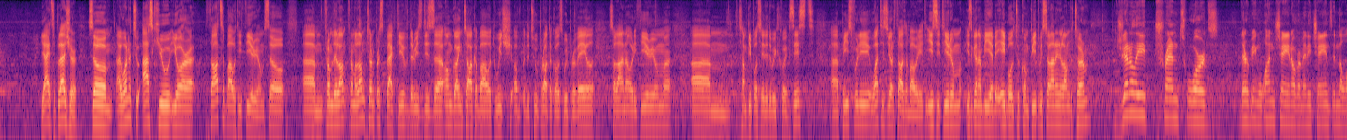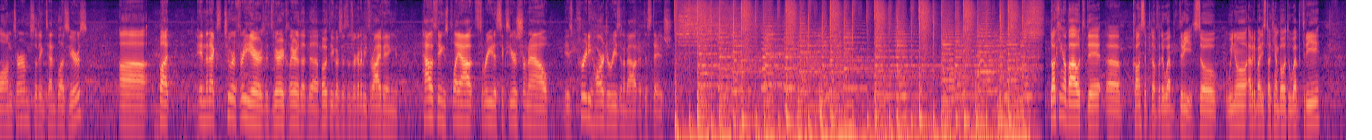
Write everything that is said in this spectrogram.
Yeah, it's a pleasure. So um, I wanted to ask you your thoughts about Ethereum. So um, from, the long, from a long-term perspective, there is this uh, ongoing talk about which of the two protocols will prevail, Solana or Ethereum. Um, some people say that they will coexist uh, peacefully. What is your thought about it? Is Ethereum is going to be able to compete with Solana in the long term? Generally, trend towards there being one chain over many chains in the long term. So I think 10 plus years. Uh, but in the next two or three years, it's very clear that the, both ecosystems are going to be thriving. How things play out three to six years from now is pretty hard to reason about at this stage. Talking about the uh, concept of the Web3, so we know everybody's talking about Web3.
